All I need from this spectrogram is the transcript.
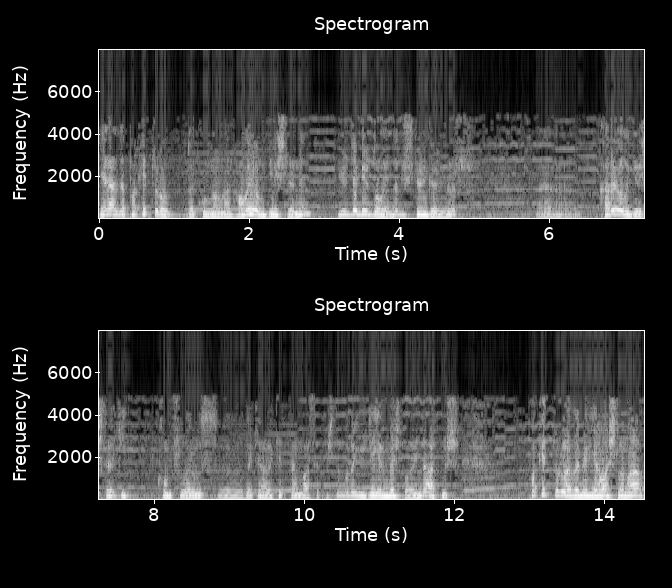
genelde paket turda kullanılan havayolu girişlerinin %1 dolayında düştüğünü görüyoruz. Ee, karayolu girişleri ki komşularımızdaki hareketten bahsetmiştim. Bu da %25 dolayında artmış. Paket turlarda bir yavaşlama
